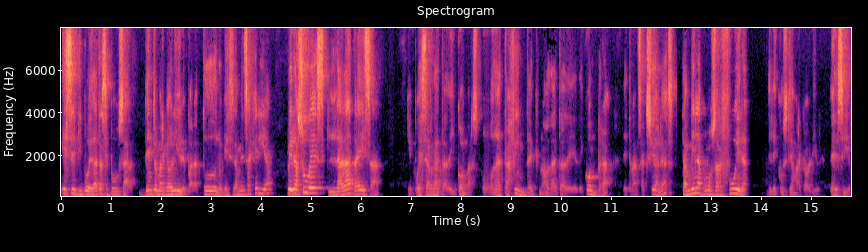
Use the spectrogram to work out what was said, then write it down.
ese tipo de data se puede usar dentro del Mercado Libre para todo lo que es esa mensajería, pero a su vez, la data esa, que puede ser data de e-commerce o data fintech, ¿no? Data de, de compra, de transacciones, también la podemos usar fuera del ecosistema Mercado Libre. Es decir,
